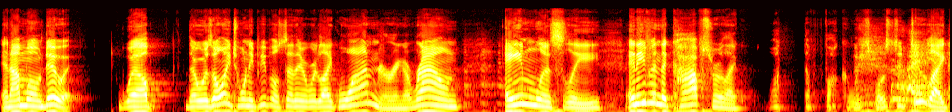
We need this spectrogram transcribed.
and I'm gonna do it. Well, there was only 20 people, so they were like wandering around aimlessly, and even the cops were like, "What the fuck are we supposed to do?" Like,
